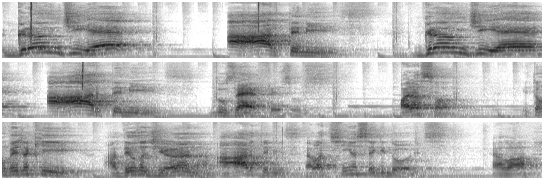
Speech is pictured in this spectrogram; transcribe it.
Grande é a Ártemis! Grande é a Ártemis dos Éfesos. Olha só. Então veja que a deusa Diana, a Ártemis, ela tinha seguidores. Ela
